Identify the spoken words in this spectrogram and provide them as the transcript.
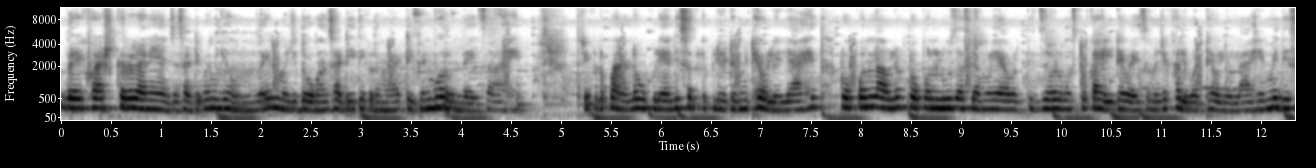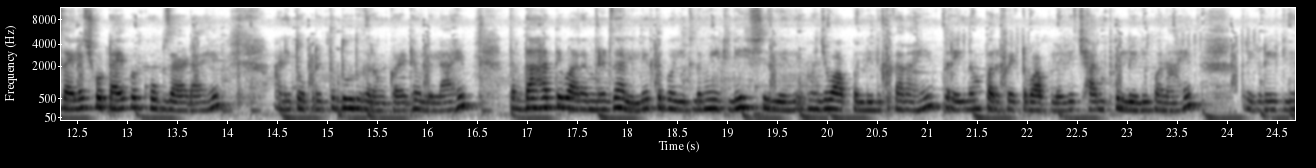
ब्रेकफास्ट करेल आणि यांच्यासाठी पण घेऊन जाईल. म्हणजे दोघांसाठी तिकडं मला टिफिन भरून द्यायचं आहे. तर इकडं पाण्याला उकळी आली सगळे प्लेट मी ठेवलेले आहेत. टोपण लावलं टोपण लूज असल्यामुळे यावरती जड वस्तू काही ठेवायचं म्हणजे खलबत ठेवलेलं आहे. मी दिसायला छोटा आहे पण खूप जाड आहे. आणि तोपर्यंत दूध गरम करायला ठेवलेलं आहे. तर दहा ते बारा मिनिट झालेले तर बघितलं मी इडली शिजलेली म्हणजे वापरलेली का नाही तर एकदम परफेक्ट वापरलेली छान फुललेली पण आहेत. तर इकडे इडली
